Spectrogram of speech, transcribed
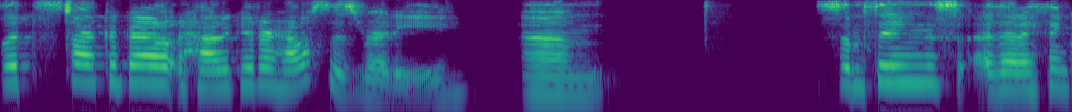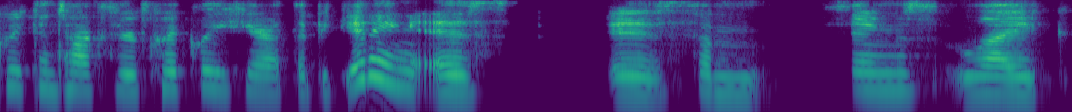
let's talk about how to get our houses ready. Um, some things that I think we can talk through quickly here at the beginning is is some things like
